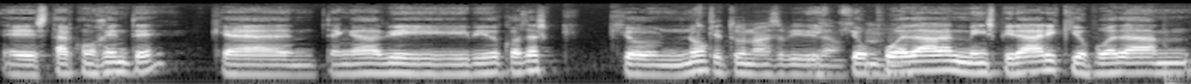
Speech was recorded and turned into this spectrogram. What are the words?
eh, estar con gente que eh, tenga vivido cosas que yo no. Que tú no has y vivido. que yo pueda me inspirar y que yo pueda mm,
